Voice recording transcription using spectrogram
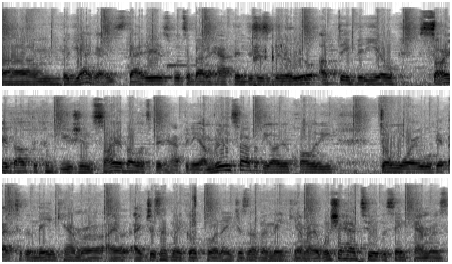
Um, but yeah, guys, that is what's about to happen. This has been a little update video. Sorry about the confusion. Sorry about what's been happening. I'm really sorry about the audio quality. Don't worry, we'll get back to the main camera. I, I just have my GoPro and I just have my main camera. I wish I had two of the same cameras,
